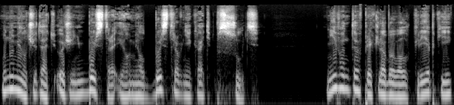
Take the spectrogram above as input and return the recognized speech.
Он умел читать очень быстро и умел быстро вникать в суть. Нифонтов прихлебывал крепкий,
